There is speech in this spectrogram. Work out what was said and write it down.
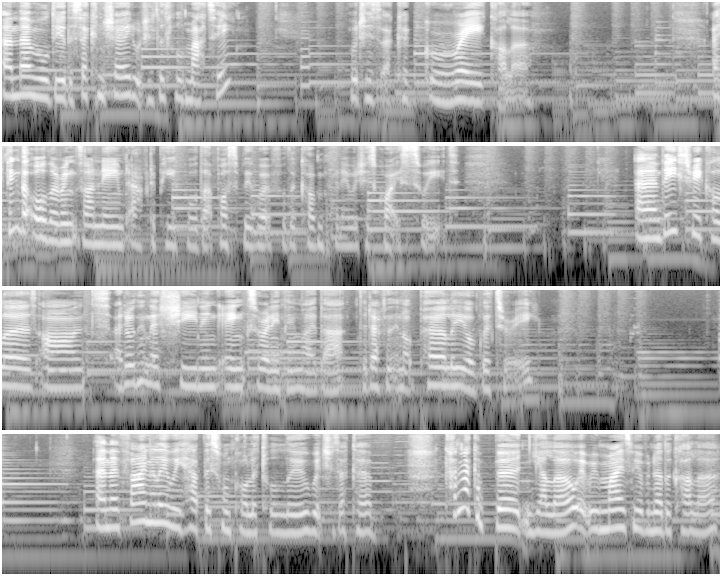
And then we'll do the second shade, which is Little Matty, which is like a grey colour. I think that all the inks are named after people that possibly work for the company, which is quite sweet. And these three colours aren't, I don't think they're sheening inks or anything like that. They're definitely not pearly or glittery. And then finally we have this one called Little Lou, which is like a kind of like a burnt yellow. It reminds me of another colour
